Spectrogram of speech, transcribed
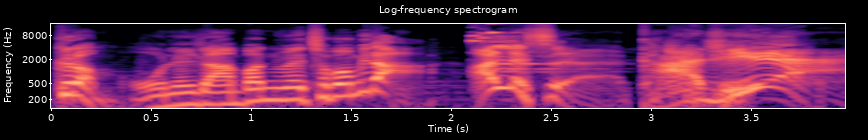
그럼 오늘도 한번 외쳐봅니다. 알렉스 가지야!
